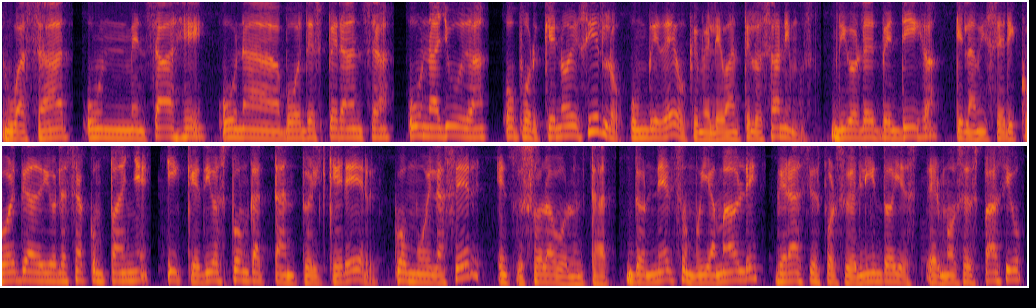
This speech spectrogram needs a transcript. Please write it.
WhatsApp un mensaje, una voz de esperanza, una ayuda o por qué no decirlo, un video que me levante los ánimos. Dios les bendiga, que la misericordia de Dios les acompañe y que Dios ponga tanto el querer como el hacer en su sola voluntad. Don Nelson, muy amable, gracias por su lindo y hermoso espacio.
